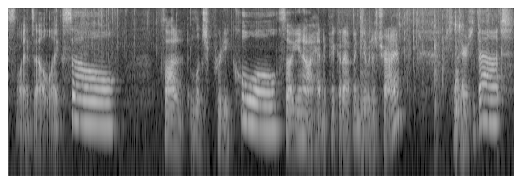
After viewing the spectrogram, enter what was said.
Slides out like so. Thought it looked pretty cool, so you know I had to pick it up and give it a try. So there's that.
